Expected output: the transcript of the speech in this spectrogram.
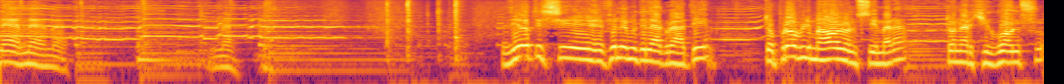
Ναι, ναι, ναι. Ναι. Διότι φίλε μου τηλεακροατή Το πρόβλημα όλων σήμερα Των αρχηγών σου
